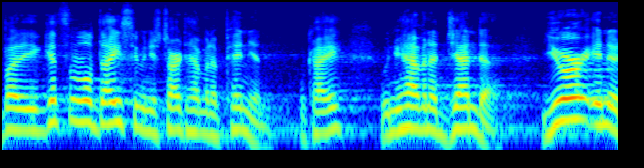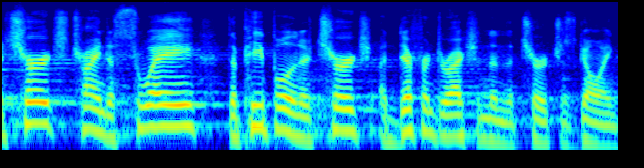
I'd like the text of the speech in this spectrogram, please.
but it gets a little dicey when you start to have an opinion, okay? When you have an agenda. You're in a church trying to sway the people in a church a different direction than the church is going.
